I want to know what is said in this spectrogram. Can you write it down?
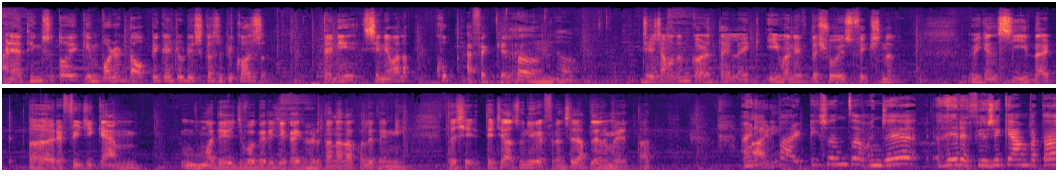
आणि आय थिंक सो तो एक इम्पॉर्टंट टॉपिक आहे टू डिस्कस बिकॉज त्यांनी सिनेमाला खूप अफेक्ट केलं हो. ज्याच्यामधून कळत आहे like even if the show is fictional we can see that refugee कॅम्पमध्ये वगैरे जे काही घडताना दाखवलं त्यांनी तसे त्याचे अजूनही रेफरन्सेस आपल्याला मिळतात. आणि पार्टिशनचं म्हणजे हे रेफ्युजी कॅम्प आता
